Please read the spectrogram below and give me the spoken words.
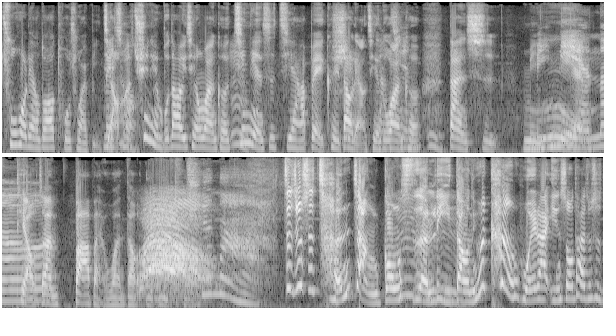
出货量都要拖出来比较嘛。去年不到一千万颗，今年是加倍，可以到两千多万颗2000嗯，但是明明年年呢？挑战八百万到一亿颗。天哪，这就是成长公司的力道，你会看回来营收，它就是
